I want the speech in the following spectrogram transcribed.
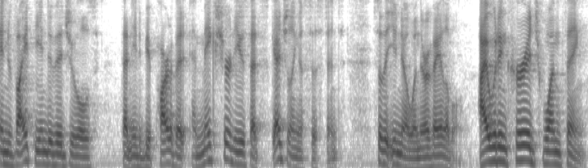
invite the individuals that need to be a part of it, and make sure to use that scheduling assistant so that you know when they're available. I would encourage one thing.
